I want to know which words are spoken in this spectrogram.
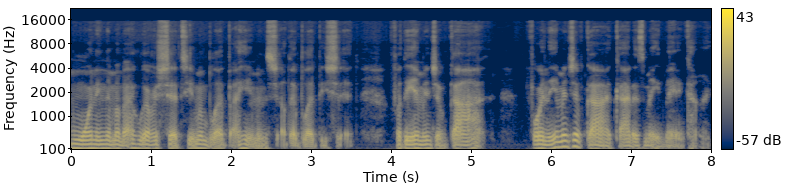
warning them about whoever sheds human blood by humans shall their blood be shed for the image of God. For in the image of God, God has made mankind.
